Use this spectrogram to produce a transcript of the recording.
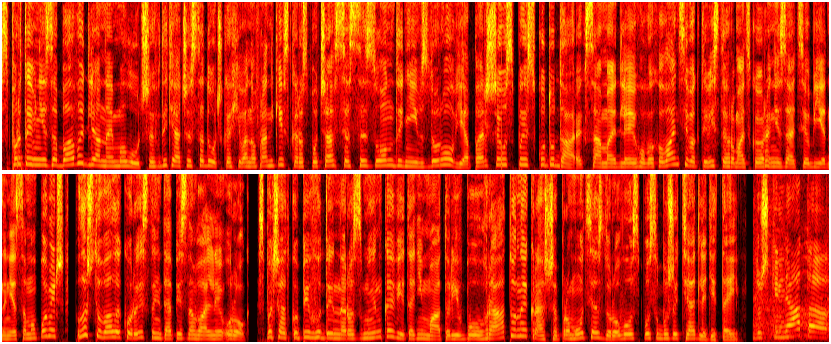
Спортивні забави для наймолодших в дитячих садочках Івано-Франківська розпочався сезон днів здоров'я. Перший у списку Дударик. Саме для його вихованців активісти громадської організації об'єднання самопоміч влаштували корисний та пізнавальний урок. Спочатку півгодинна розминка від аніматорів, бо гра то найкраща промоція здорового способу життя для дітей. Дошкільнята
